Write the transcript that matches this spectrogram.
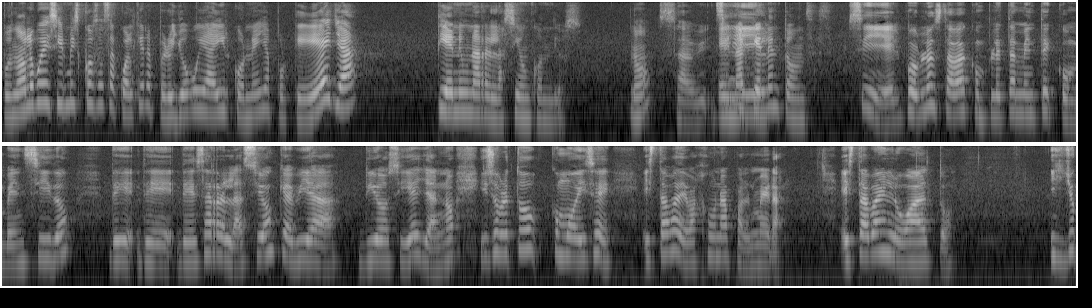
pues no le voy a decir mis cosas a cualquiera, pero yo voy a ir con ella porque ella tiene una relación con Dios. ¿no? En aquel entonces. Sí, el pueblo estaba completamente convencido de, de, de, esa relación que había Dios y ella, ¿no? Y sobre todo, como dice, estaba debajo de una palmera, estaba en lo alto. Y yo,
